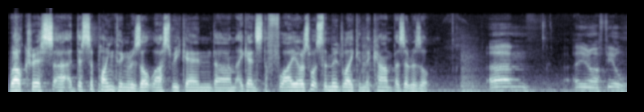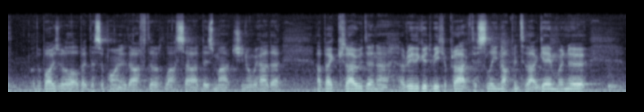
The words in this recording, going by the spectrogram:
Well, Kris, uh, a disappointing result last weekend um, against the Flyers. What's the mood like in the camp as a result? Um, you know, I feel the boys were a little bit disappointed after last Saturday's match. You know, we had a, a big crowd and a, a really good week of practice leading up into that game. We knew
